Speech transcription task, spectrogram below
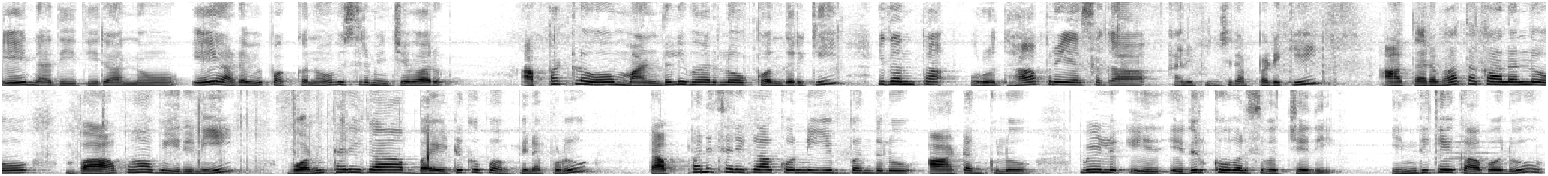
ఏ నదీ తీరాన్నో ఏ అడవి పక్కనో విశ్రమించేవారు. అప్పట్లో మండలి వారిలో కొందరికి ఇదంతా వృధా ప్రయాసగా అనిపించినప్పటికీ ఆ తర్వాత కాలంలో బాబా వీరిని ఒంటరిగా బయటకు పంపినప్పుడు తప్పనిసరిగా కొన్ని ఇబ్బందులు ఆటంకులు వీళ్ళు ఎ- ఎదుర్కోవలసి వచ్చేది. ఇందుకే కాబోలు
